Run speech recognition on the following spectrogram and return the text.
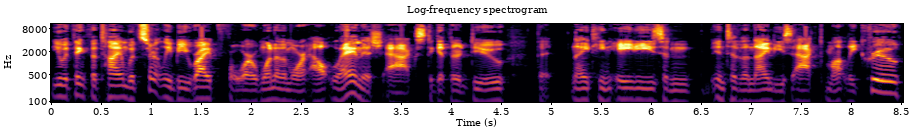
You would think the time would certainly be ripe for one of the more outlandish acts to get their due. The 1980s and into the 90s act Motley Crue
